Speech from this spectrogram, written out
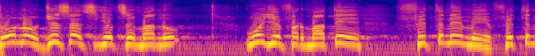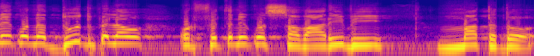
دونوں جس حیثیت سے مانو، وہ یہ فرماتے ہیں، فتنے میں، فتنے کو نہ دودھ پلاؤ اور فتنے کو سواری بھی مت دو۔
